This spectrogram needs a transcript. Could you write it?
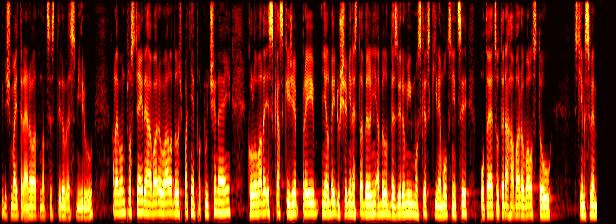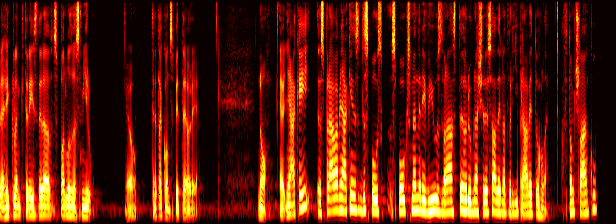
když mají trénovat na cesty do vesmíru. Ale on prostě někde havaroval a byl špatně potlučený. Kolovaly i zkazky, že prej měl být duševně nestabilní a byl v bezvědomí v moskevské nemocnici, poté co teda havaroval s, tou, s tím svým vehiklem, který teda spadl z vesmíru. Jo, to je ta konspit teorie. No, nějaký, zpráva v nějakém The Spokesman Review z 12. dubna 61 tvrdí právě tohle. A v tom článku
